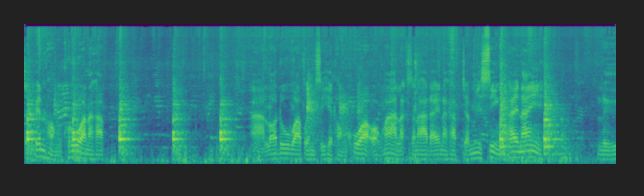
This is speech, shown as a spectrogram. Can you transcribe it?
จะเป็นห้องครัวนะครับอ่ารอดูว่าเปิ่นสีเห็ดของครัวออกมาลักษณะใดนะครับ จะมีสิ่งภายใน หรือ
